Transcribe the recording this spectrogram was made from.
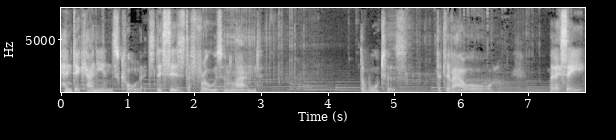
Hendicanians call it. This is the frozen land. The waters that devour all. Where they say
